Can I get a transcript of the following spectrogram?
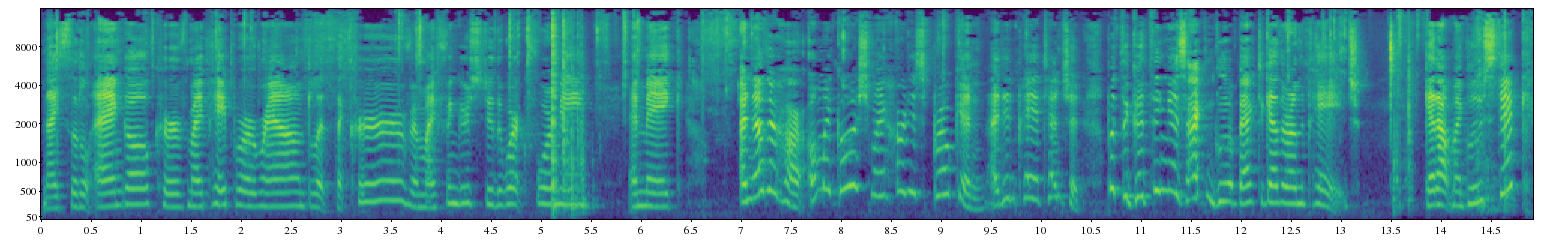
Nice little angle, curve my paper around, let the curve and my fingers do the work for me, and make another heart. Oh my gosh, my heart is broken. I didn't pay attention. But the good thing is I can glue it back together on the page. Get out my glue stick.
